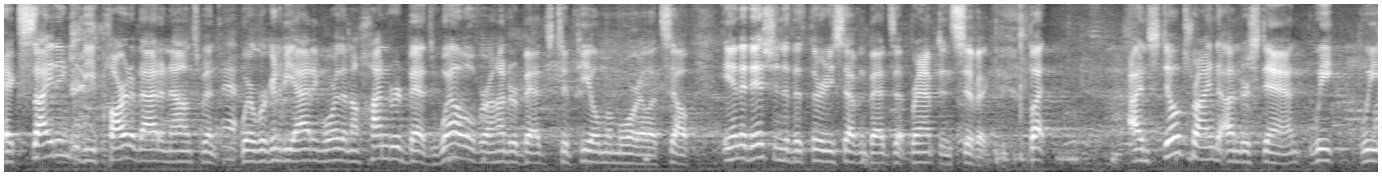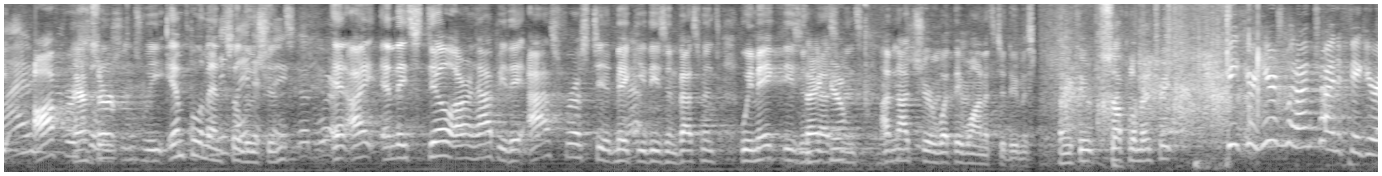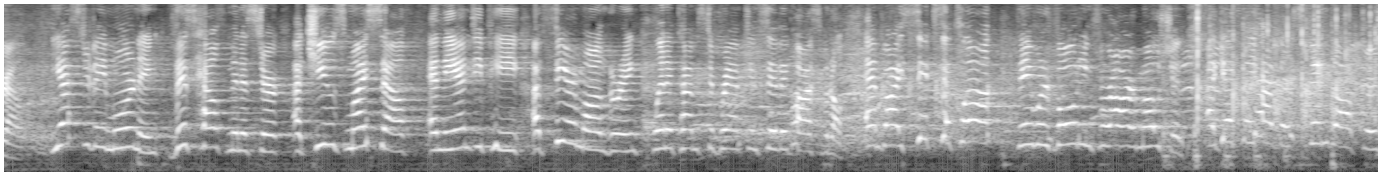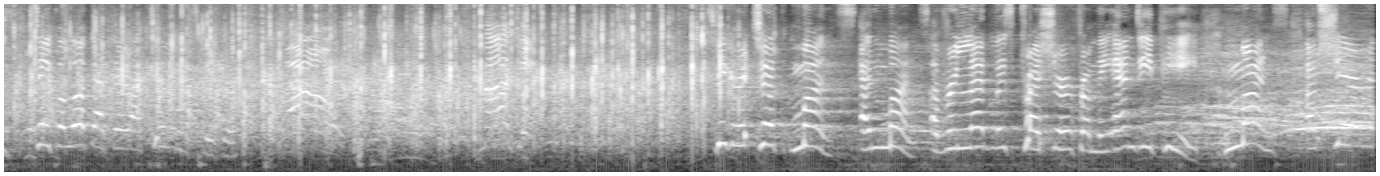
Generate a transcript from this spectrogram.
exciting to be part of that announcement where we're going to be adding more than 100 beds, well over 100 beds to Peel Memorial itself, in addition to the 37 beds at Brampton Civic. But I'm still trying to understand. We we offer Answer. solutions, we implement solutions, and I and they still aren't happy. They ask for us to make these investments. We make these Thank you. investments. I'm not sure what they want us to do, Mr. Thank you. Supplementary. Speaker, here's what I'm trying to figure out. Yesterday morning, this health minister accused myself and the NDP of fear-mongering when it comes to Brampton Civic Hospital. And by 6 o'clock, they were voting for our motion. I guess they had their spin doctors take a look at their activity, Speaker. Wow. Magic. Speaker, it took months and months of relentless pressure from the NDP, months of sharing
